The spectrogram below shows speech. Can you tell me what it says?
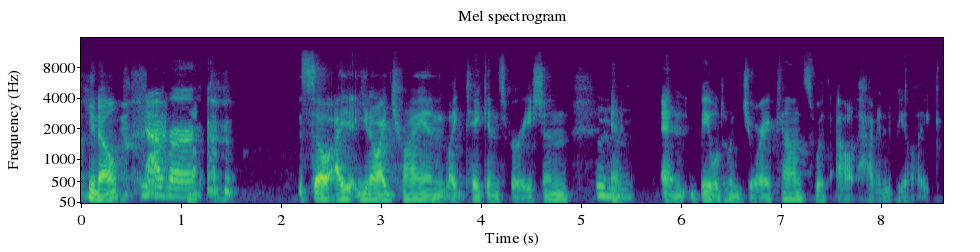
you know. Never. so I, you know, I try and like take inspiration mm-hmm. and and be able to enjoy accounts without having to be like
